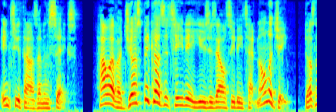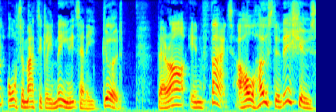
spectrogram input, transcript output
in 2006. However, just because a TV uses LCD technology doesn't automatically mean it's any good. There are, in fact, a whole host of issues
